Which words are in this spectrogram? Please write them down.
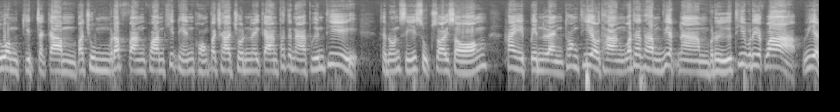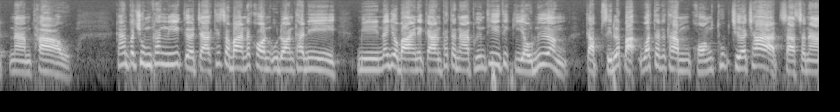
ร่วมกิจกรรม ประชุมรับฟังความคิดเห็นของประชาชนในการพัฒนาพื้นที่ ถนนสีสุขซอย2ให้เป็นแหล่งท่องเที่ยวทางวัฒนธรรมเวียดนาม หรือที่เรียกว่าเวียดนามทาวการประชุมครั้งนี้เกิดจากเทศบาลนครอุดรธานี มีนโยบายในการพัฒนาพื้นที่ที่เกี่ยวเนื่อง กับศิลปะวัฒนธรรมของทุกเชื้อชาติ ศาสนา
